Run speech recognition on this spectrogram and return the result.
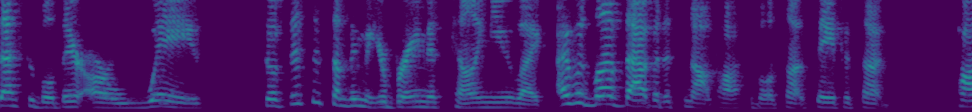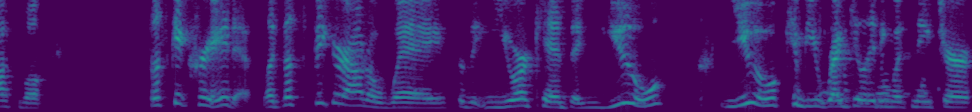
accessible there are ways so if this is something that your brain is telling you like i would love that but it's not possible it's not safe it's not possible let's get creative like let's figure out a way so that your kids and you you can be regulating with nature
